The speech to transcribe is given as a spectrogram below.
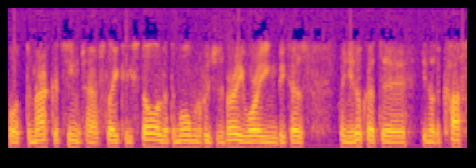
but the market seemed to have slightly stalled at the moment, which is very worrying because when you look at the you know the costs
